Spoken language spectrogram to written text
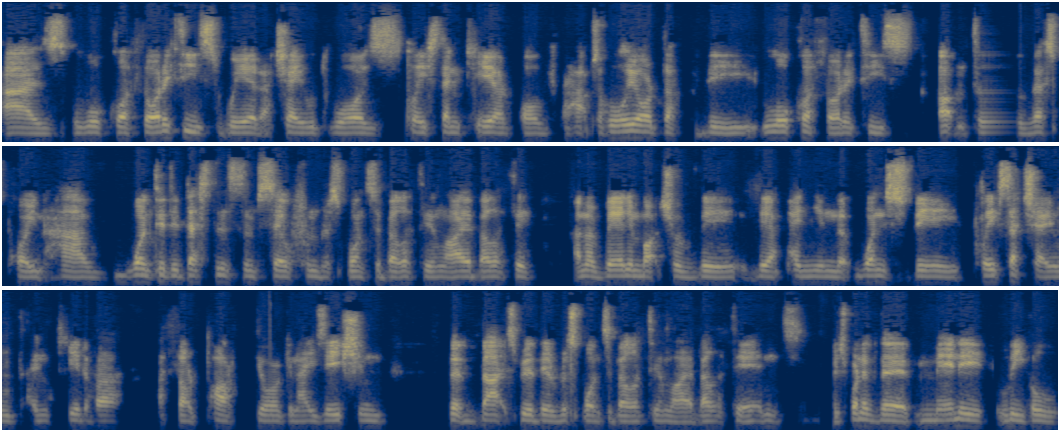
as local authorities where a child was placed in care of perhaps a holy order. The local authorities, up until this point, have wanted to distance themselves from responsibility and liability and are very much of the, the opinion that once they place a child in care of a, a third party organisation, that that's where their responsibility and liability ends. It's one of the many legal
